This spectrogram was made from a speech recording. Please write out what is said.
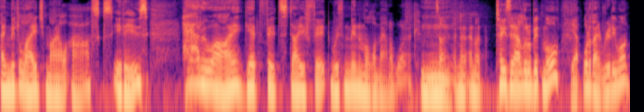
a middle aged male asks, it is, how do I get fit, stay fit with minimal amount of work? Mm. So, and, and I tease it out a little bit more. Yep. What do they really want?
